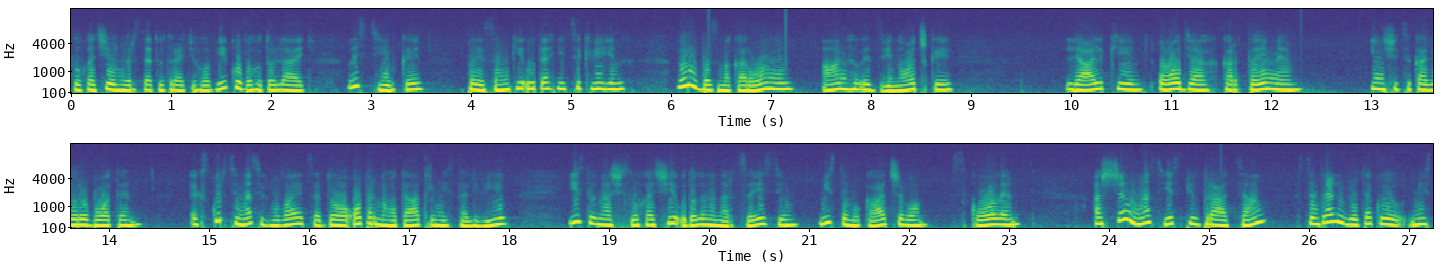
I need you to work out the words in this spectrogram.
слухачі університету третього віку виготовляють листівки, писанки у техніці квілінг, вироби з макаронів, ангели, дзвіночки, ляльки, одяг, картини, інші цікаві роботи. Екскурсії у нас відбуваються до оперного театру міста Львів. Їздили наші слухачі у долину нарцисів, місто Мукачево, Сколе. А ще у нас є співпраця з Центральною бібліотекою міст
